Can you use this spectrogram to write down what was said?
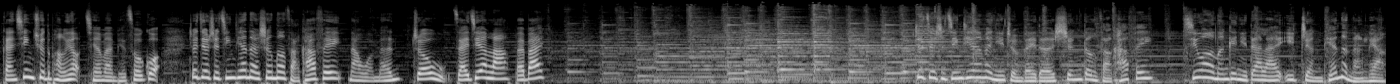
感兴趣的朋友千万别错过。这就是今天的生动早咖啡，那我们周五再见啦，拜拜。这就是今天为你准备的生动早咖啡，希望能给你带来一整天的能量。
